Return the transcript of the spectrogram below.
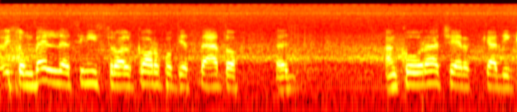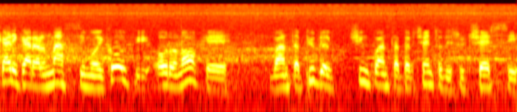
Ha visto un bel sinistro al corpo piazzato eh, ancora, cerca di caricare al massimo i colpi, ora no che vanta più del 50% di successi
